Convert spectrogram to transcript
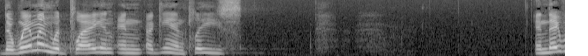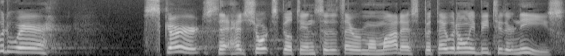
the women would play, and, and again, please. And they would wear skirts that had shorts built in so that they were more modest, but they would only be to their knees.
